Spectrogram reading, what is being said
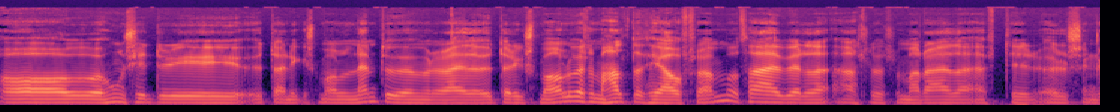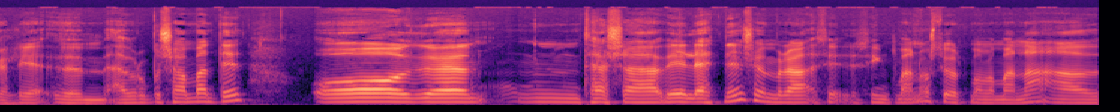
Og hún situr í utanríkismálu nefndu, við höfum verið að ræða utanríkismálu, við ætlum að halda því áfram og það er verið að að ræða eftir ölsengarlið um Evrópusambandið og um, þessa viðleitni sem er að þingmann og stjórnmálamanna að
